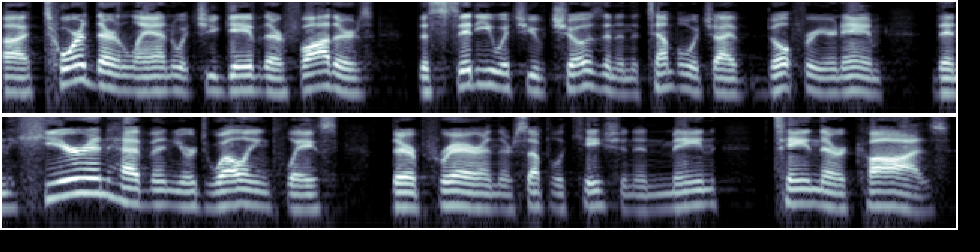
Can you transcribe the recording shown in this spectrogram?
uh, toward their land which you gave their fathers, the city which you've chosen, and the temple which I've built for your name, then hear in heaven your dwelling place their prayer and their supplication, and maintain their cause.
